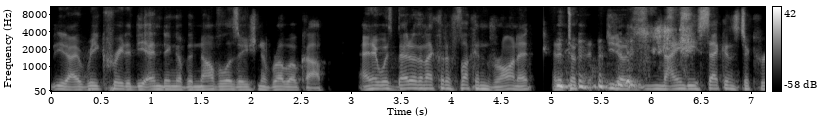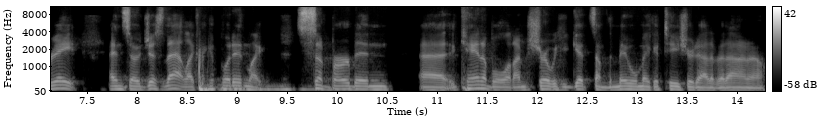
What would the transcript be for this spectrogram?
you know, I recreated the ending of the novelization of RoboCop. And it was better than I could have fucking drawn it. And it took, you know, 90 seconds to create. And so just that, like I could put in like suburban uh, cannibal, and I'm sure we could get something. Maybe we'll make a T-shirt out of it. I don't know.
